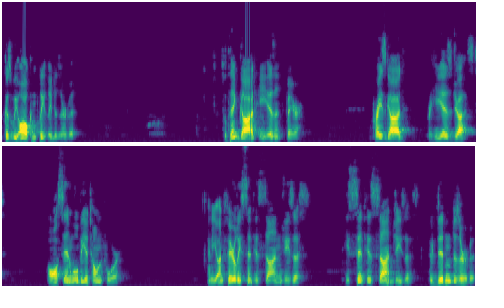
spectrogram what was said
because we all completely deserve it. So thank God He isn't fair. Praise God, for He is just. All sin will be atoned for. And He unfairly sent His Son, Jesus. He sent His Son, Jesus, who didn't deserve it.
